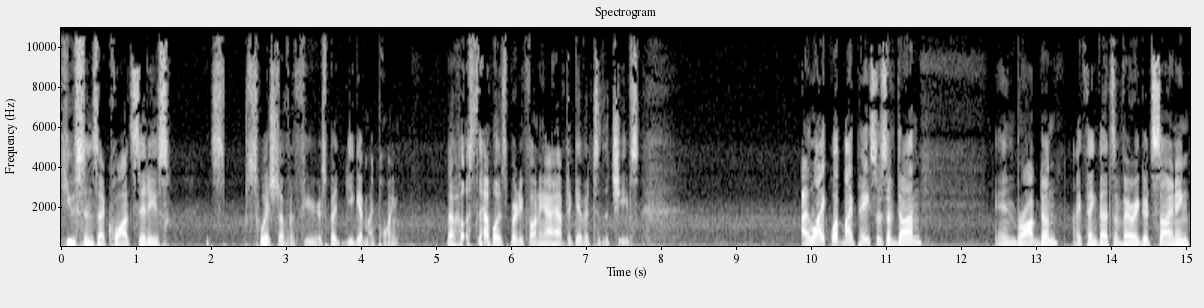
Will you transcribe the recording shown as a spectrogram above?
Houston's at Quad Cities. It's switched over a few years, but you get my point. That was that was pretty funny. I have to give it to the Chiefs. I like what my Pacers have done in Brogdon. I think that's a very good signing.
